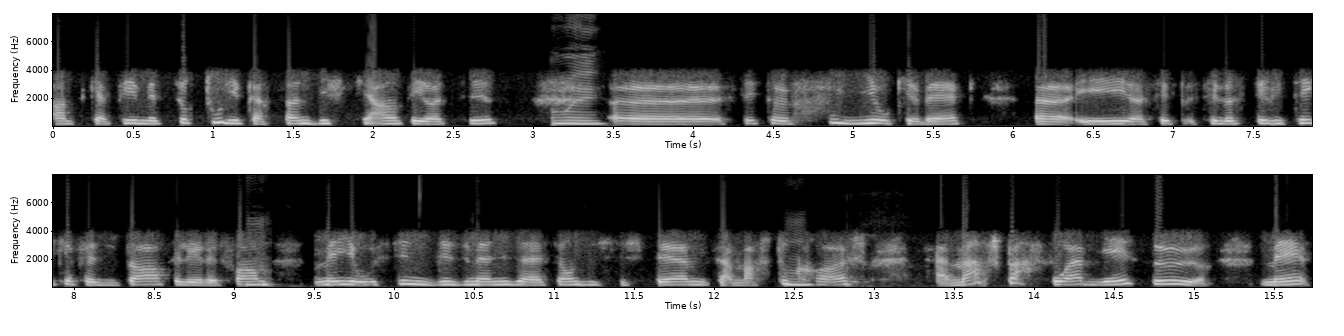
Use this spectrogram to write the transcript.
handicapées, mais surtout les personnes déficientes et autistes, c'est un fouillis au Québec. Euh, et euh, c'est l'austérité qui a fait du tort, c'est les réformes, mm. mais il y a aussi une déshumanisation du système, ça marche tout mm. croche. Ça marche parfois, bien sûr, mais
